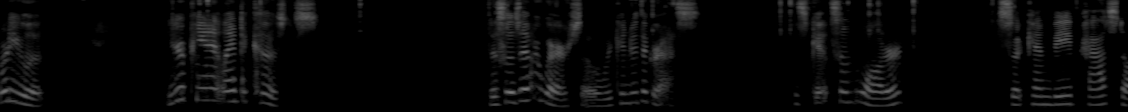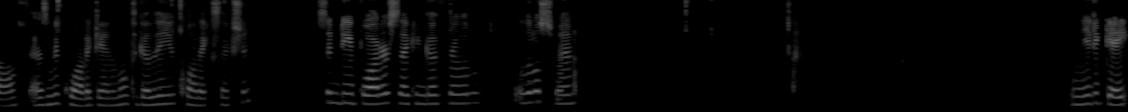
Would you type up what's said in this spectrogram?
Where do you live? European Atlantic coasts. This lives everywhere, so we can do the grass. Let's get some water so it can be passed off as an aquatic animal to go to the aquatic section. Some deep water so they can go for a little a little swim. need a gate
